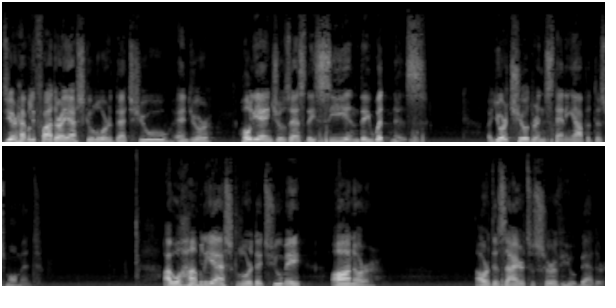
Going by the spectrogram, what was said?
Dear Heavenly Father, I ask you, Lord, that you and your holy angels, as they see and they witness uh, your children standing up at this moment, I will humbly ask, Lord, that you may honor our desire to serve you better.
